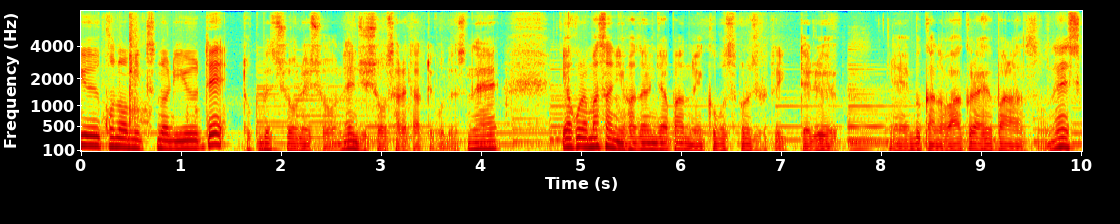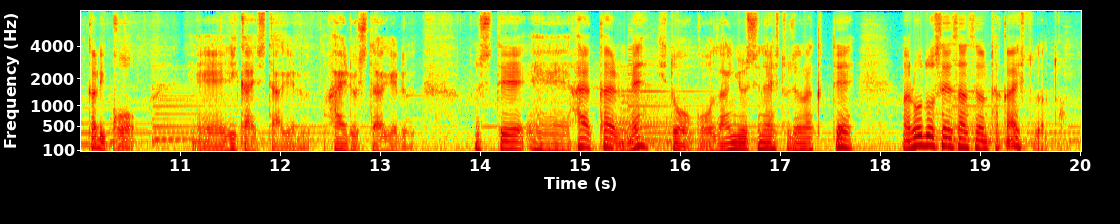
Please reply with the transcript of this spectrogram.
いうこの3つの理由で特別奨励賞をね受賞されたということですね。いやこれまさにファザリンジャパンのイクボスプロジェクト言ってる、えー、部下のワークライフバランスをねしっかりこう、えー、理解してあげる配慮してあげる。そして、えー、早く帰るね人をこう残業しない人じゃなくて、まあ、労働生産性の高い人だと。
